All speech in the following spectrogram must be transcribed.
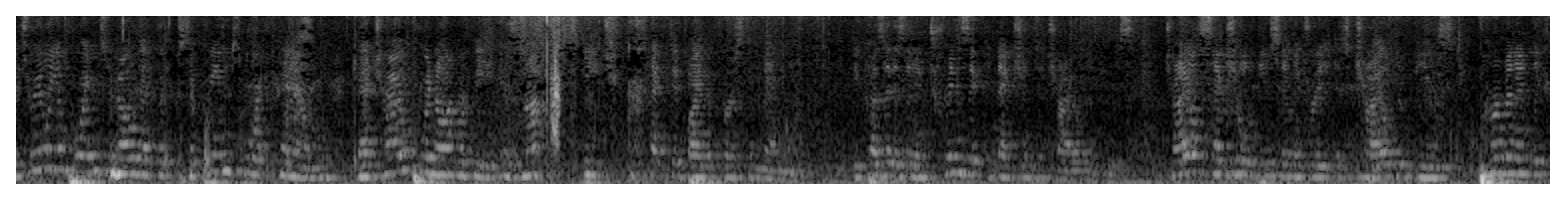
It's really important to know that the Supreme Court found that child pornography is not speech protected by the First Amendment because it is an intrinsic connection to child abuse. Child sexual abuse imagery is child abuse permanently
